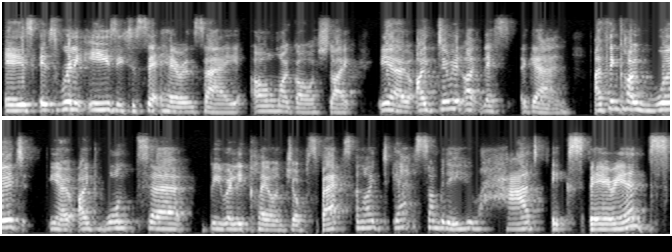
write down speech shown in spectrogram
is it's really easy to sit here and say, oh my gosh, like you know, I do it like this again. I think I would, you know, I'd want to be really clear on job specs and I'd get somebody who had experience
